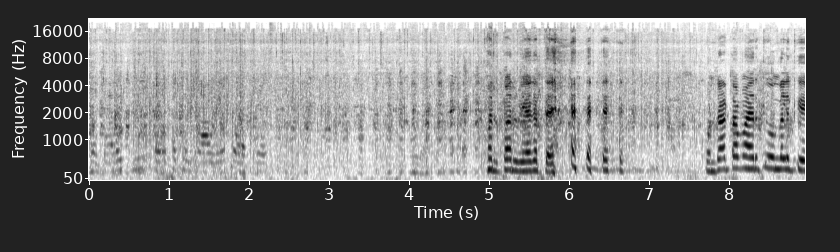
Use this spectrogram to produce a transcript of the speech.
மழைக்கு திறக்க சொல்கிறாங்க திறப்பேன். பாரு பாரு வேகத்தை. கொண்டாட்டமாக இருக்குது உங்களுக்கு.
